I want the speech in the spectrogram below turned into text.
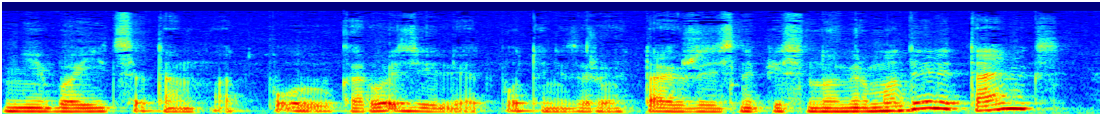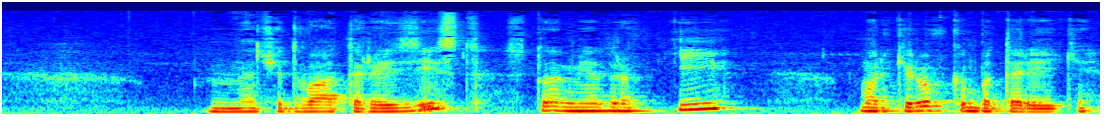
не боится там от коррозии или от пота не взрыва. Также здесь написан номер модели Timex, значит Water Resist 100 метров и маркировка батарейки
